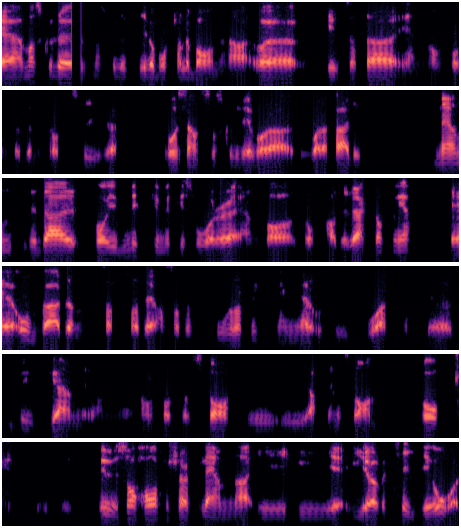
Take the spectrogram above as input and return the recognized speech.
Eh, man, skulle, man skulle driva bort talibanerna och eh, tillsätta en någon form av demokratiskt styre och sen så skulle det vara, vara färdigt. Men det där var ju mycket, mycket svårare än vad de hade räknat med. Eh, omvärlden satsade, har satsat oerhört mycket pengar och USA har försökt lämna i, i, i över tio år.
